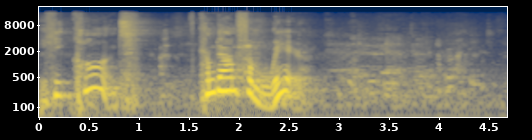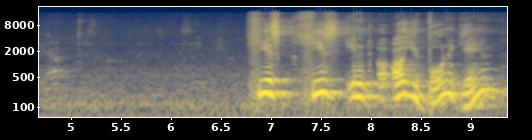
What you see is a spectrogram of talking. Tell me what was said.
he can't. Come down from where? He is, he's in, are you born again?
